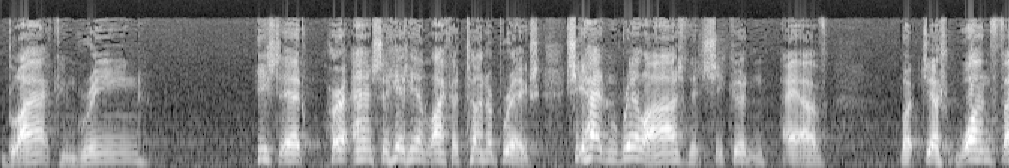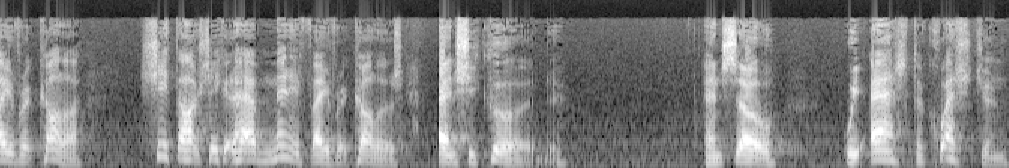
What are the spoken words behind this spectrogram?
black and green. He said her answer hit him like a ton of bricks. She hadn't realized that she couldn't have but just one favorite color. She thought she could have many favorite colors, and she could. And so we asked the question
